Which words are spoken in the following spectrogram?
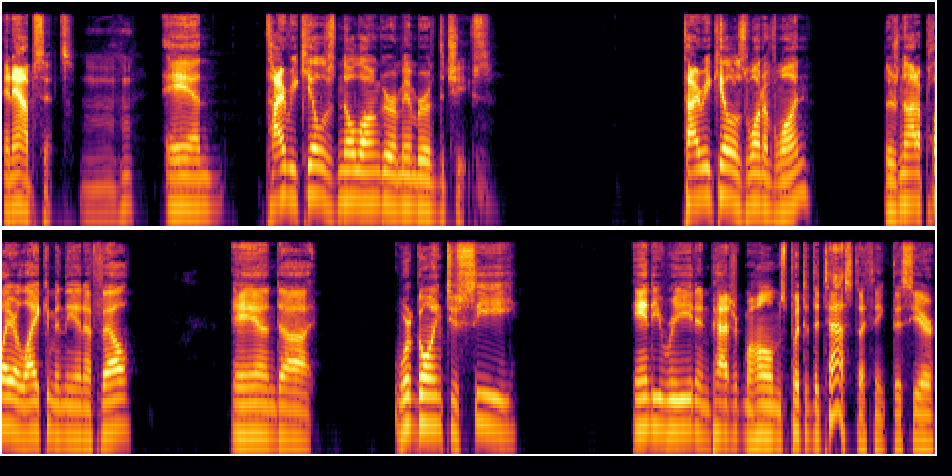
an absence. Mhm. And Tyreek Hill is no longer a member of the Chiefs. Tyreek Hill is one of one. There's not a player like him in the NFL. And uh, we're going to see Andy Reid and Patrick Mahomes put to the test, I think, this year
